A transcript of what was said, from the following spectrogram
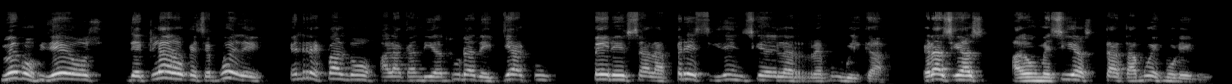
nuevos videos de Claro que se puede en respaldo a la candidatura de Yacu Pérez a la presidencia de la República. Gracias a don Mesías Tatamuez Moreno.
